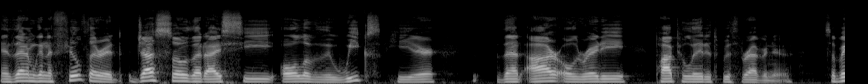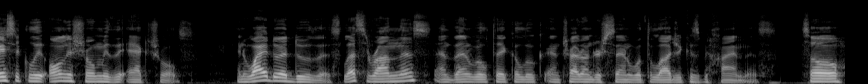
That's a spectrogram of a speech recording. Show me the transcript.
And then I'm going to filter it just so that I see all of the weeks here that are already populated with revenue. So basically only show me the actuals. And why do I do this? Let's run this and then we'll take a look and try to understand what the logic is behind this. So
